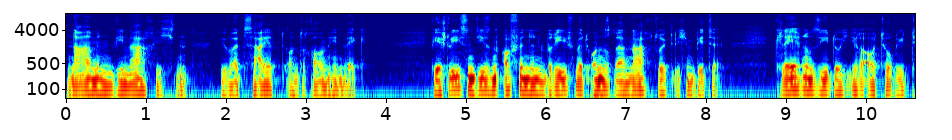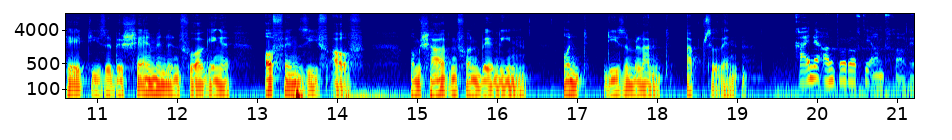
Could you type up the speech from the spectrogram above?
Namen wie Nachrichten über Zeit und Raum hinweg. Wir schließen diesen offenen Brief mit unserer nachdrücklichen Bitte. Klären Sie durch Ihre Autorität diese beschämenden Vorgänge offensiv auf, um Schaden von Berlin und diesem Land abzuwenden keine Antwort auf die Anfrage.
